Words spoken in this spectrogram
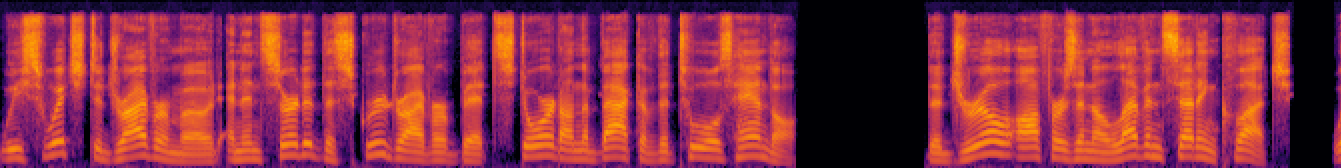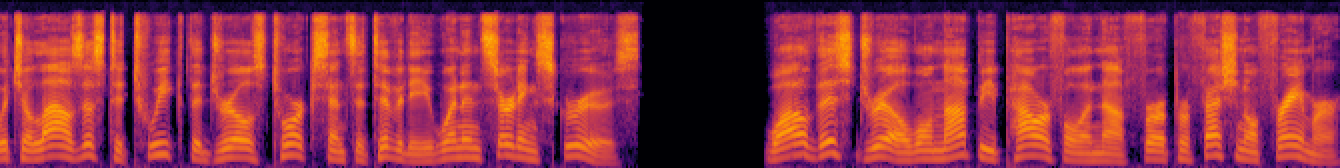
we switched to driver mode and inserted the screwdriver bit stored on the back of the tool's handle. The drill offers an 11 setting clutch, which allows us to tweak the drill's torque sensitivity when inserting screws. While this drill will not be powerful enough for a professional framer,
